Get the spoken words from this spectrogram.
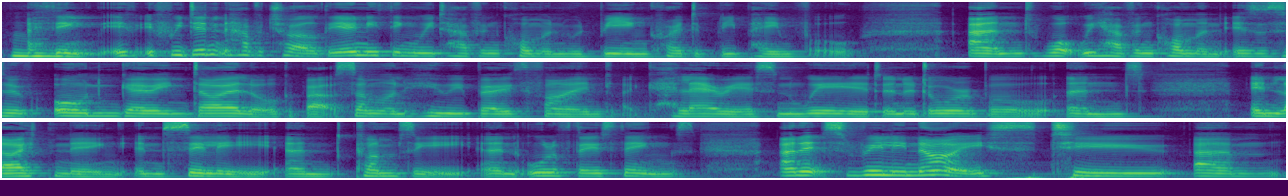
Mm-hmm. I think if, if we didn't have a child, the only thing we'd have in common would be incredibly painful. And what we have in common is a sort of ongoing dialogue about someone who we both find like hilarious and weird and adorable and enlightening and silly and clumsy and all of those things. And it's really nice to um,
